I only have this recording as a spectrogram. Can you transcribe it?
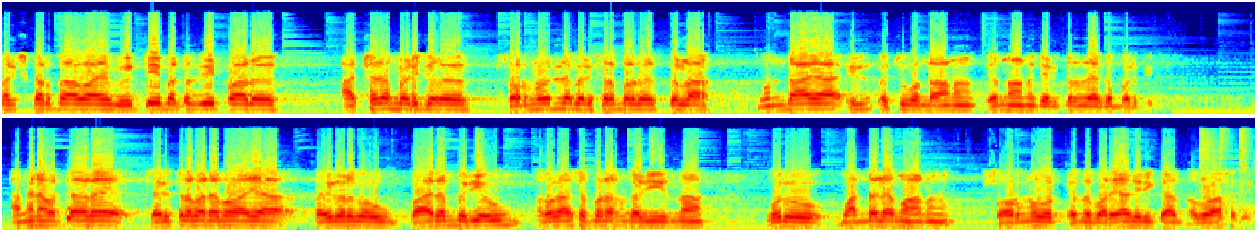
പരിഷ്കർത്താവായ വി. ടി. ഭട്ടതിരിപ്പാട് അക്ഷരം പഠിച്ചത് ഷൊർണൂരിന്റെ പരിസര പ്രദേശത്തുള്ള മുണ്ടായ ഇൽ വെച്ചുകൊണ്ടാണ് എന്നാണ് ചരിത്രം രേഖപ്പെടുത്തിയത്. അങ്ങനെ ഒട്ടേറെ ചരിത്രപരമായ പൈതൃകവും പാരമ്പര്യവും അവകാശപ്പെടാൻ കഴിയുന്ന ഒരു മണ്ഡലമാണ് ഷൊർണൂർ എന്ന് പറയാതിരിക്കാൻ നിർവാഹത്തിൽ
